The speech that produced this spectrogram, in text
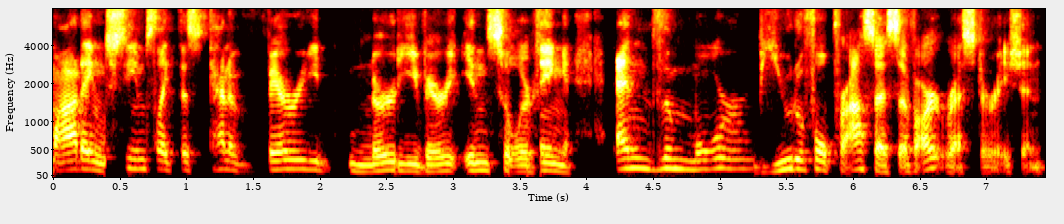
modding seems like this kind of very nerdy very insular thing and the more beautiful process of art restoration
